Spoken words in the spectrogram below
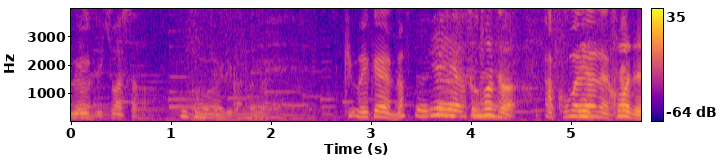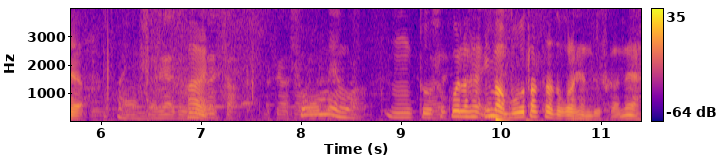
メージできましたか、どうですかね上からやるの？いやいやそこまでは。あここまでやらないここまで。あありがとうございました、正面は。うんとそこら辺今棒立てたところら辺ですかね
